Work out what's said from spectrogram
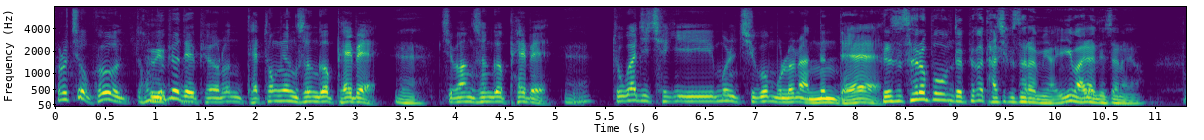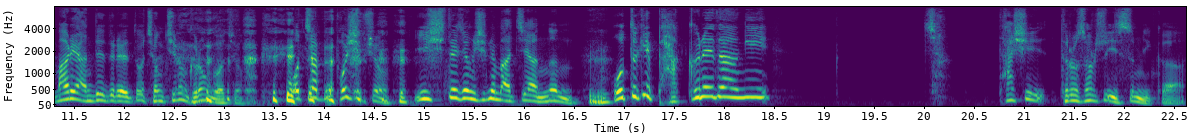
그렇죠. 그 홍준표 대표는 대통령 선거 패배, 예. 지방선거 패배, 예. 두 가지 책임을 지고 물러났는데 그래서 새로 뽑은 대표가 다시 그 사람이야. 이게 말이 안 되잖아요. 말이 안 되더라도 정치는 그런 거죠. 어차피 보십시오. 이 시대 정신에 맞지 않는 어떻게 박근혜 당이 참 다시 들어설 수 있습니까?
